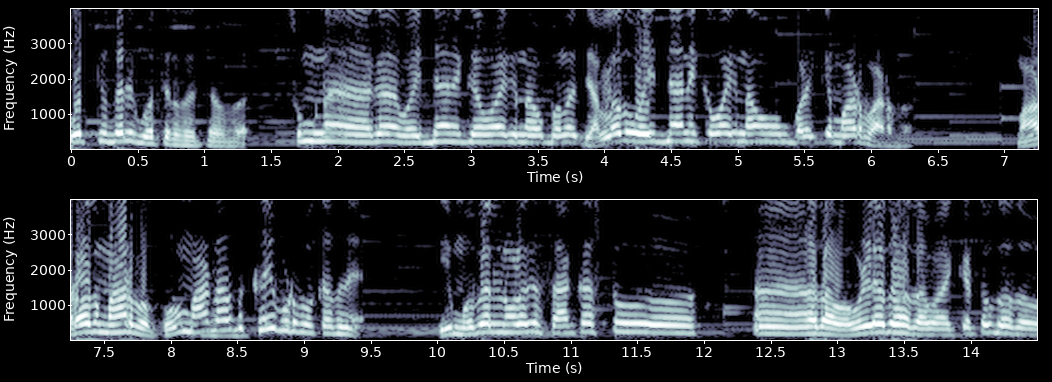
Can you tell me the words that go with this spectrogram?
ಗೊತ್ತಿದ್ದರೆ ಗೊತ್ತಿರ್ತೈತಿ ಅದು. ಸುಮ್ಮನೆ ಆಗ ವೈಜ್ಞಾನಿಕವಾಗಿ ನಾವು ಬಂದದ್ದು ಎಲ್ಲದೂ ವೈಜ್ಞಾನಿಕವಾಗಿ ನಾವು ಬಳಕೆ ಮಾಡಬಾರ್ದು. ಮಾಡೋದು ಮಾಡಬೇಕು ಮಾಡೋದು ಕೈ ಬಿಡ್ಬೇಕು ಅದನ್ನೇ. ಈ ಮೊಬೈಲ್ನೊಳಗೆ ಸಾಕಷ್ಟು ಅದಾವ ಒಳ್ಳೇದು ಅದಾವ ಕೆಟ್ಟದ್ದು ಅದಾವ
